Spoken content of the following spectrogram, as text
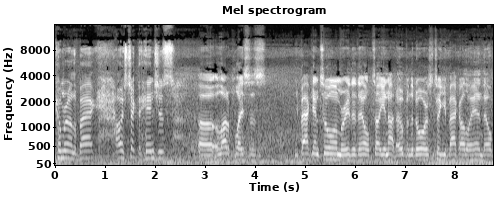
Come around the back, I always check the hinges. Uh, a lot of places, you back into them or either they'll tell you not to open the doors until you back all the way in. They'll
